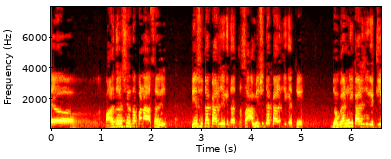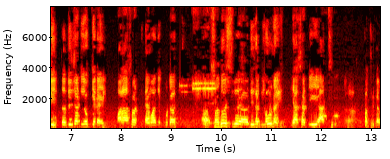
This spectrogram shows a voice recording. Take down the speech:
अं, पारदर्शकतापणा असावी ते सुद्धा काळजी घेतात. तसं आम्ही सुद्धा काळजी घेतोय दोघांनी काळजी घेतली तर रिझल्ट योग्य राहील. मला असं वाटतं त्यामध्ये कुठं सदोष रिझल्ट येऊ नये यासाठी आज आजची पत्रकार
